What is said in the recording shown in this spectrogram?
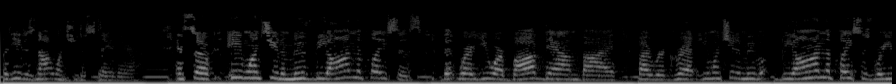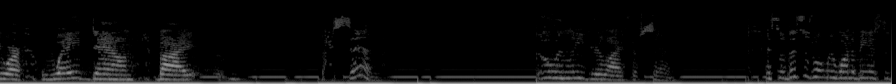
But He does not want you to stay there. And so He wants you to move beyond the places that where you are bogged down by, by regret. He wants you to move beyond the places where you are weighed down by, by sin. Go and leave your life of sin. And so this is what we want to be as the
